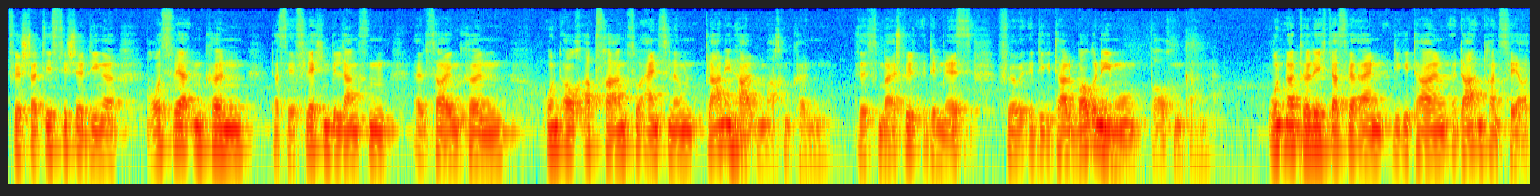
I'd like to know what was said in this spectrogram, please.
für statistische Dinge auswerten können, dass wir Flächenbilanzen erzeugen können und auch Abfragen zu einzelnen Planinhalten machen können. Das ist zum Beispiel demnächst für digitale Baugenehmigung brauchen kann. Und natürlich, dass wir einen digitalen Datentransfer,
